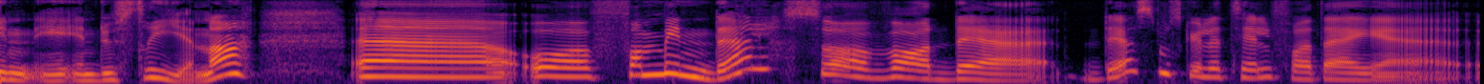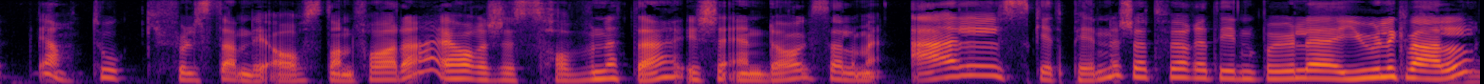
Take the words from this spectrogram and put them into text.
inn i industrien. Eh, og for min del så var det det som skulle til for at jeg eh, ja, tok fullstendig avstand fra det. Jeg har ikke savnet det, ikke en dag, selv om jeg elsket pinnekjøtt før i tiden på jule, julekvelden.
